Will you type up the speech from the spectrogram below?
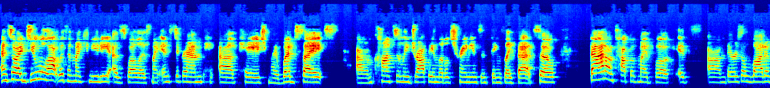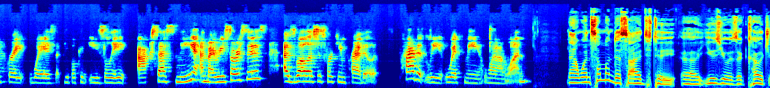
And so I do a lot within my community, as well as my Instagram uh, page, my website, um, constantly dropping little trainings and things like that. So that on top of my book, it's um, there's a lot of great ways that people can easily access me and my resources, as well as just working private, privately with me one on one. Now, when someone decides to uh, use you as a coach,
